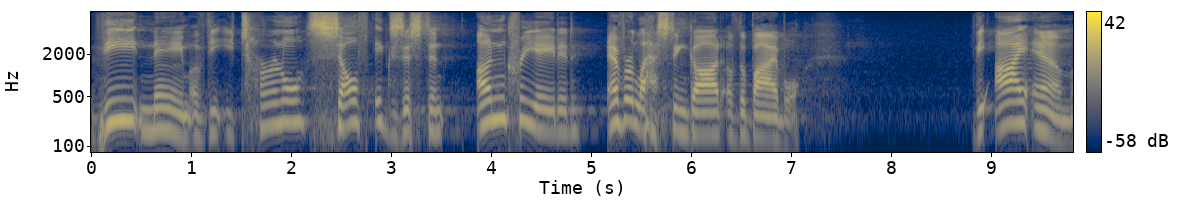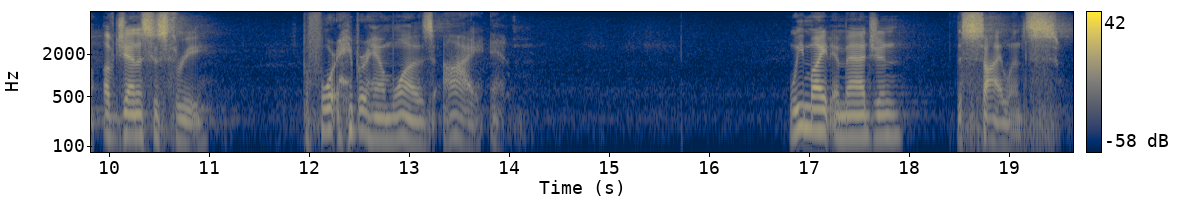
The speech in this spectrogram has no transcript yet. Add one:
The name of the eternal, self existent, uncreated, everlasting God of the Bible the I am of Genesis 3. Before Abraham was, I am. We might imagine the silence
